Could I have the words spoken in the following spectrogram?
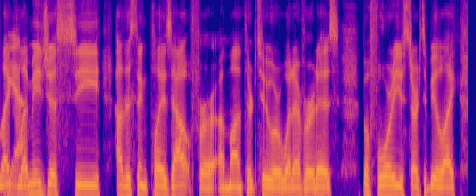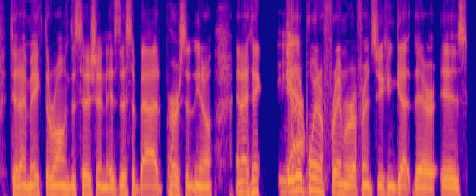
like, yeah. let me just see how this thing plays out for a month or two or whatever it is before you start to be like, did I make the wrong decision? Is this a bad person? You know, and I think yeah. the other point of frame of reference you can get there is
